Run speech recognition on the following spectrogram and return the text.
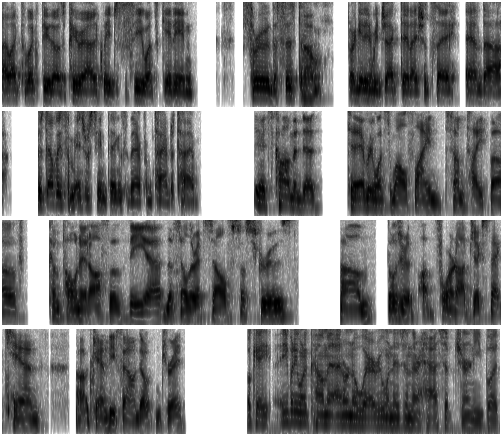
I like to look through those periodically just to see what's getting through the system or getting rejected, I should say. And uh, there's definitely some interesting things in there from time to time. It's common to to every once in a while find some type of component off of the uh, the filler itself. So screws, um, those are foreign objects that can uh, can be found out in trade. Okay, anybody want to comment? I don't know where everyone is in their HACCP journey, but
